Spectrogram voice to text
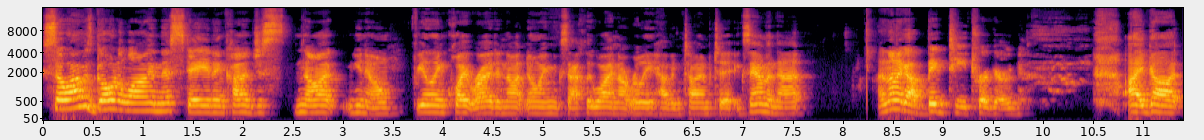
So I was going along in this state and kind of just not, you know, feeling quite right and not knowing exactly why, not really having time to examine that. And then I got big T triggered. I got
